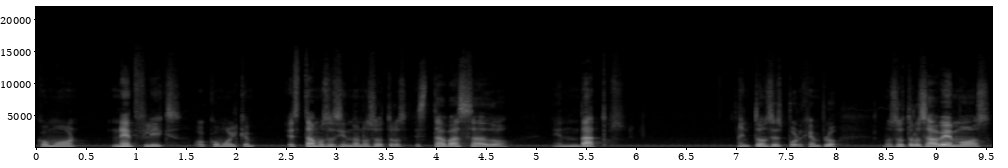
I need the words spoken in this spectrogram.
como Netflix o como el que estamos haciendo nosotros, está basado en datos. Entonces, por ejemplo, nosotros sabemos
